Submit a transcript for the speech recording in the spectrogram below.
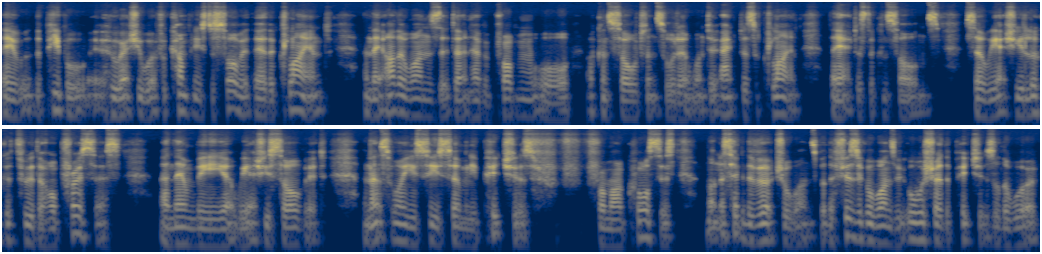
they the people who actually work for companies to solve it they're the client and the other ones that don't have a problem or are consultants or don't want to act as a client. They act as the consultants. So we actually look through the whole process and then we uh, we actually solve it. And that's why you see so many pictures f- from our courses not necessarily the virtual ones but the physical ones. We always show the pictures of the work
